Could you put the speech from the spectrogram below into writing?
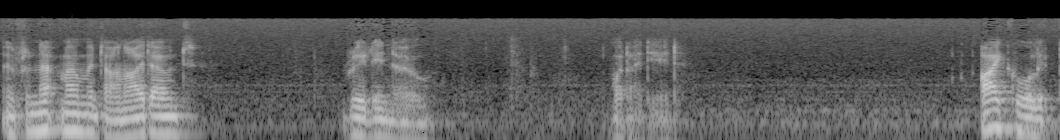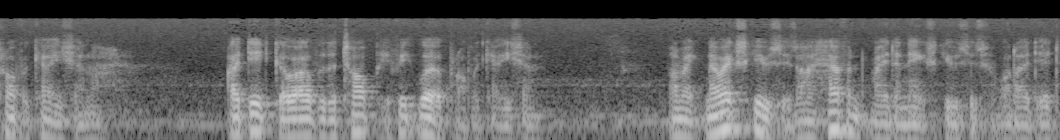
And from that moment on, I don't really know what I did. I call it provocation. I did go over the top if it were provocation. I make no excuses. I haven't made any excuses for what I did.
